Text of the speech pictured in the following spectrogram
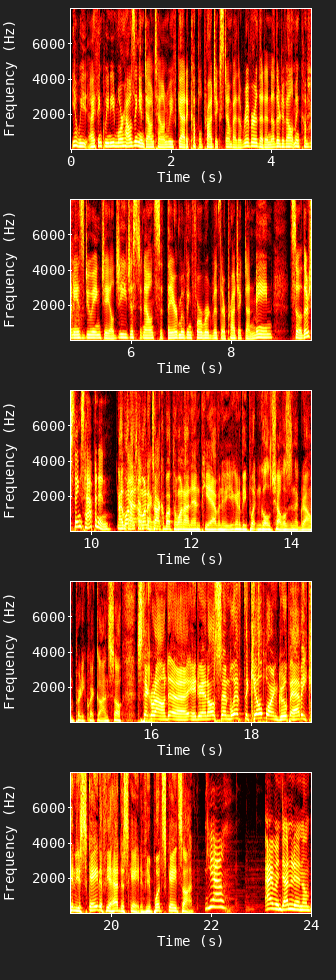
yeah, we I think we need more housing in downtown. We've got a couple projects down by the river that another development company is doing. JLG just announced that they are moving forward with their project on Main. So there's things happening. I want to I want to talk about the one on NP Avenue. You're going to be putting gold shovels in the ground pretty quick on. So stick around, uh, Adrienne Olson with the Kilbourne Group. Abby, can you skate if you had to skate? If you put skates on, Yeah. I haven't done it in a,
